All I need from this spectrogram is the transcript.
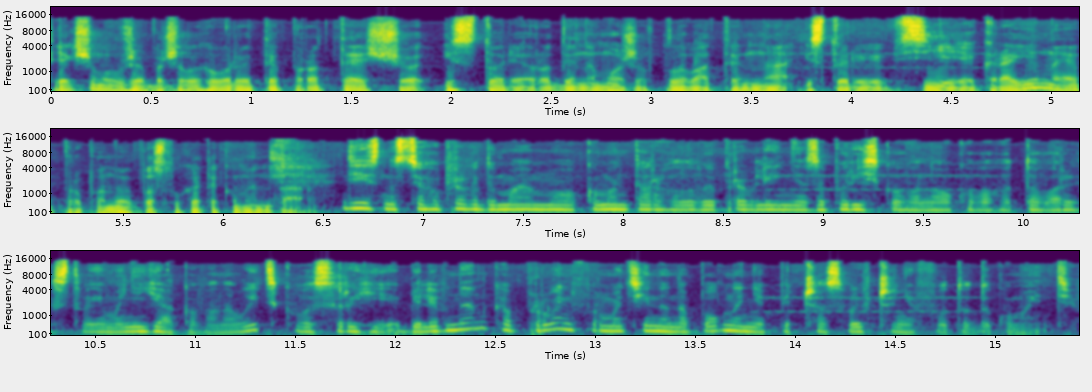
Якщо ми вже почали говорити про те, що історія родини може впливати на історію всієї країни, пропоную послухати коментар. Дійсно, з цього приводу маємо коментар голови правління Запорізького наукового товариства імені Якова Новицького Сергія Білівненка про інформаційне наповнення під час вивчення фотодокументів.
